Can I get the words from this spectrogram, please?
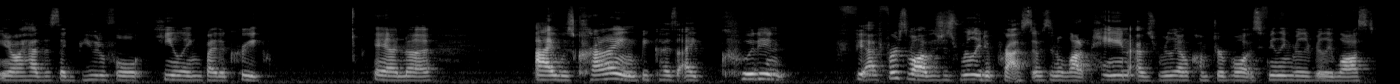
You know, I had this like beautiful healing by the creek. And uh, I was crying because I couldn't. First of all, I was just really depressed. I was in a lot of pain. I was really uncomfortable. I was feeling really, really lost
